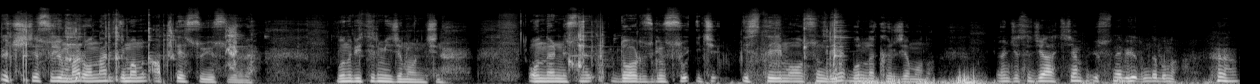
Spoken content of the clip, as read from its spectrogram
Üç şişe suyum var. Onlar imamın abdest suyu suları. Bunu bitirmeyeceğim onun için. Onların üstüne doğru düzgün su içi isteğim olsun diye bununla kıracağım onu. Önce sıcağı açacağım. Üstüne bir yudum da bunu.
